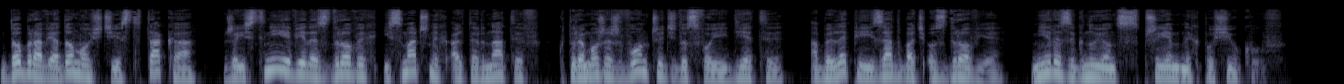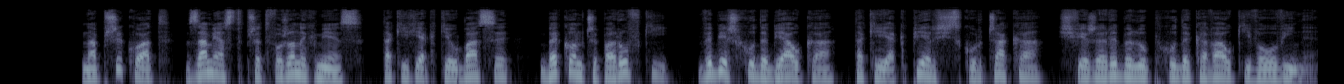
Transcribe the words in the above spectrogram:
Dobra wiadomość jest taka, że istnieje wiele zdrowych i smacznych alternatyw, które możesz włączyć do swojej diety, aby lepiej zadbać o zdrowie, nie rezygnując z przyjemnych posiłków. Na przykład, zamiast przetworzonych mięs, takich jak kiełbasy, bekon czy parówki, wybierz chude białka, takie jak pierś z kurczaka, świeże ryby lub chude kawałki wołowiny.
